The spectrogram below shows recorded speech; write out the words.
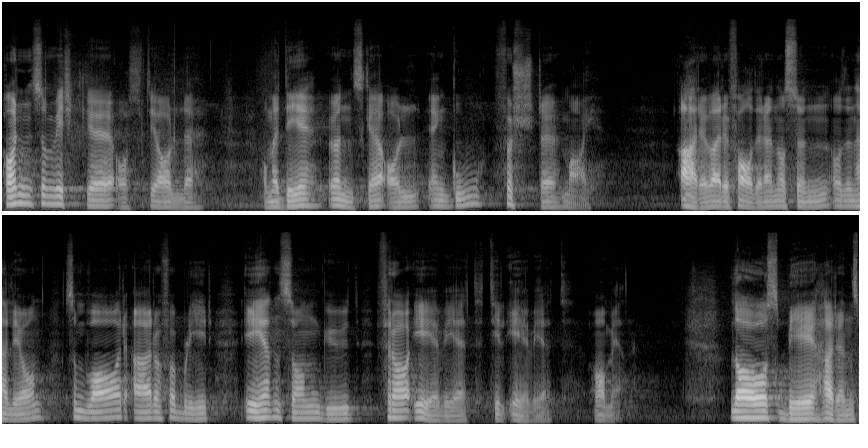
Han som virker alt i alle. Og med det ønsker jeg alle en god 1. mai. Ære være Faderen og Sønnen og Den hellige ånd, som var, er og forblir en sånn Gud fra evighet til evighet. Amen. La oss be Herrens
